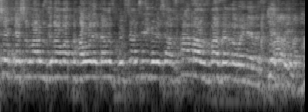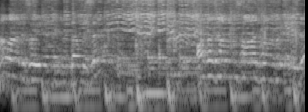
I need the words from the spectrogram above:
qilamiz sho'x-sho'x qo'shiqlarimizga navbatni havola etamiz. Xursandchilik ulashamiz. Hammamiz mazza qilib o'ynaymiz. Ketdik. Marhamat, hammamiz o'yinga taklifdamiz. Otajonimiz, onajonimiz birgalikda.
